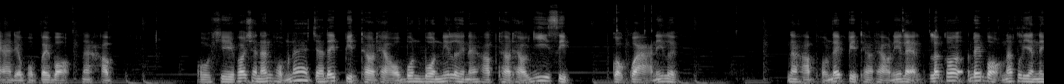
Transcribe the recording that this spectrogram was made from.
อะเดี๋ยวผมไปบอกนะครับโอเค เพราะฉะนั้นผมน่าจะได้ปิดแถวๆบนๆนี่เลยนะครับ แถวๆ20 กว่าๆนี่เลย นะครับผมได้ปิดแถวๆนี้แหละ แล้วก็ได้บอกนักเรียนใน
